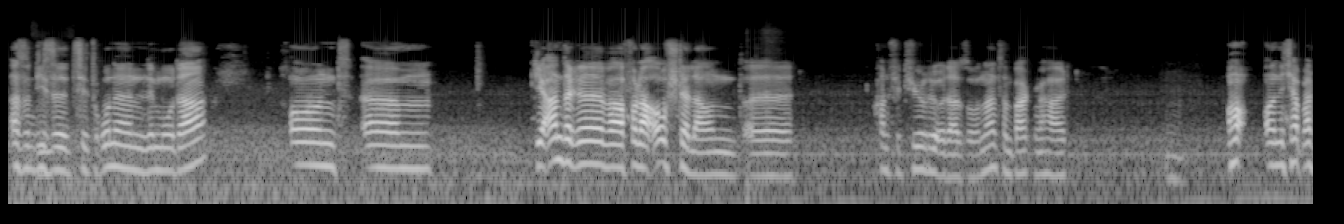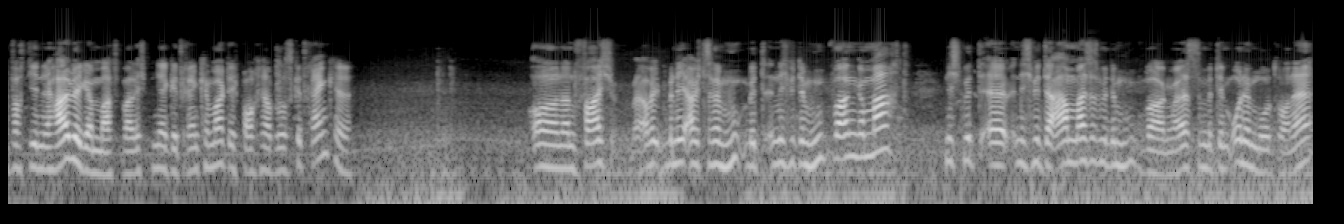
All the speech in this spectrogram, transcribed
Also diese Zitronen-Limo da. Und ähm, die andere war voller Aufsteller und äh, Konfitüre oder so, ne? Zum Backen halt. Hm. Oh, und ich habe einfach die eine halbe gemacht, weil ich bin ja Getränkemarkt, ich brauche ja bloß Getränke. Und dann fahre ich, aber ich bin ich, habe ich das mit, dem Hub, mit nicht mit dem Hubwagen gemacht, nicht mit äh, nicht mit der Arm, meistens mit dem Hubwagen, weißt du, mit dem ohne Motor, ne?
